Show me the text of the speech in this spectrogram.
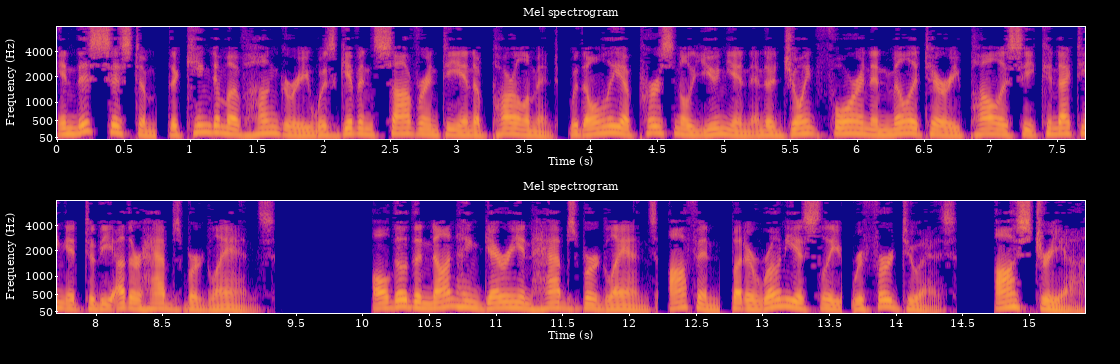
In this system, the Kingdom of Hungary was given sovereignty and a parliament, with only a personal union and a joint foreign and military policy connecting it to the other Habsburg lands. Although the non-Hungarian Habsburg lands, often, but erroneously, referred to as Austria,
